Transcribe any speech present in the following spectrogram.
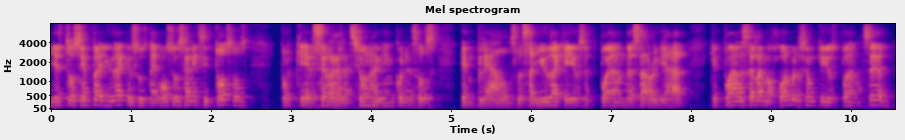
Y esto siempre ayuda a que sus negocios sean exitosos porque él se relaciona bien con esos empleados, les ayuda a que ellos se puedan desarrollar, que puedan ser la mejor versión que ellos puedan hacer.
